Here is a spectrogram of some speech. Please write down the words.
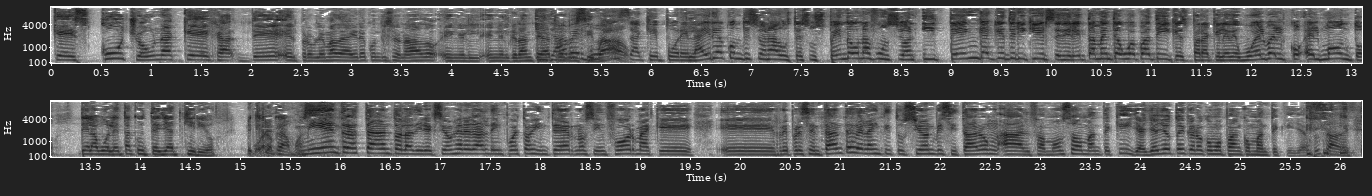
que escucho una queja del problema de aire acondicionado en el, en el Gran Y da Teatro Cibao. vergüenza que por el aire acondicionado usted suspenda una función y tenga que dirigirse directamente a Huepatiques para que le devuelva el monto de la boleta que usted ya adquirió. ¿Qué es lo que vamos a hacer? Mientras tanto, la Dirección General de Impuestos Internos informa que eh, representantes de la institución visitaron al famoso mantequilla. Ya yo estoy que no como pan con mantequilla, tú sabes.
